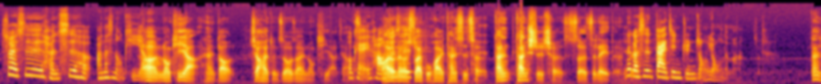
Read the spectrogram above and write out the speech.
所以是很适合啊，那是 Nokia 啊，Nokia，到小海豚之后再 Nokia 这样。OK，好，还有那个摔不坏贪食蛇、贪贪食蛇蛇之类的。那个是带进军中用的吗？但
